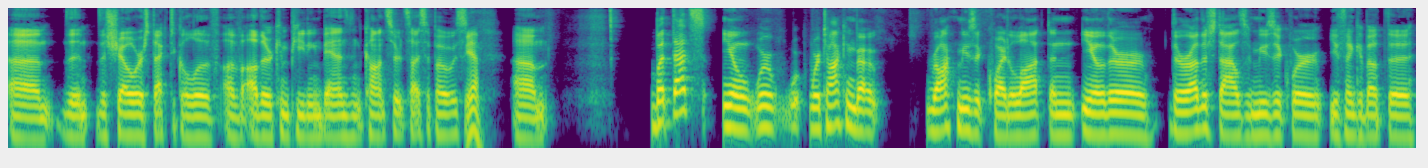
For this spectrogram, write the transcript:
um, the the show or spectacle of of other competing bands and concerts. I suppose. Yeah. Um, but that's you know we're we're- we're talking about rock music quite a lot, and you know there are there are other styles of music where you think about the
